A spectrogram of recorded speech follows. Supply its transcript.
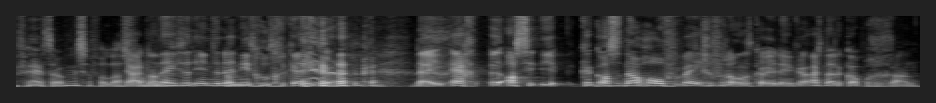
heeft er ook niet zoveel last Ja, van. dan heeft het internet Dan- niet goed gekeken. Nee, echt. eh, Als die, je- kijk, als het nou halverwege verandert, kan je denken, hij is naar de kapper gegaan.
